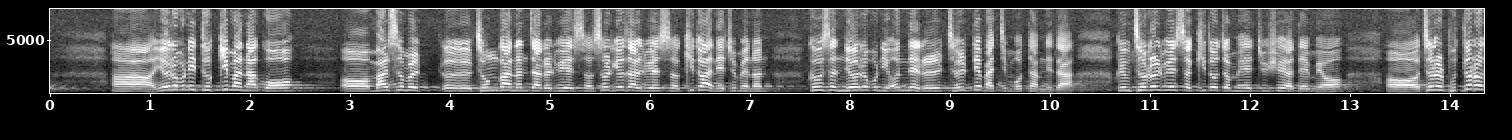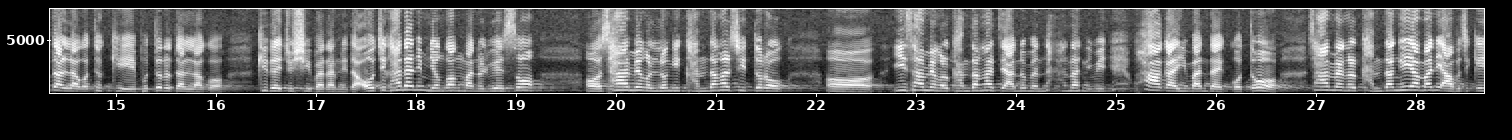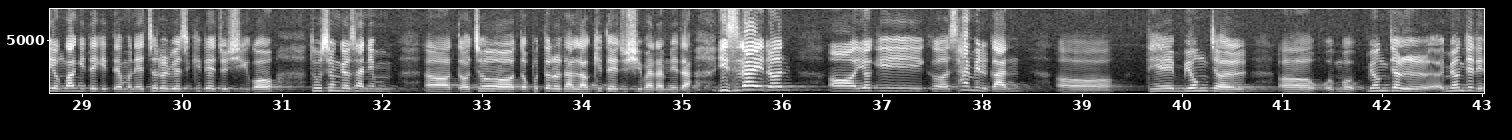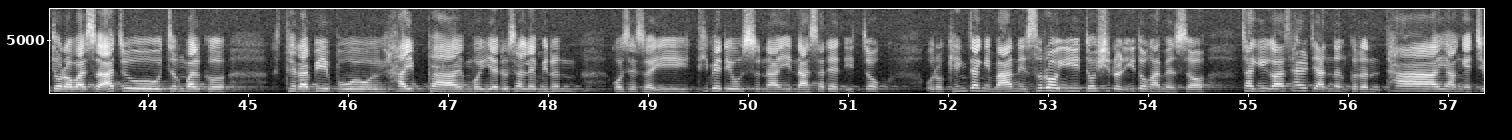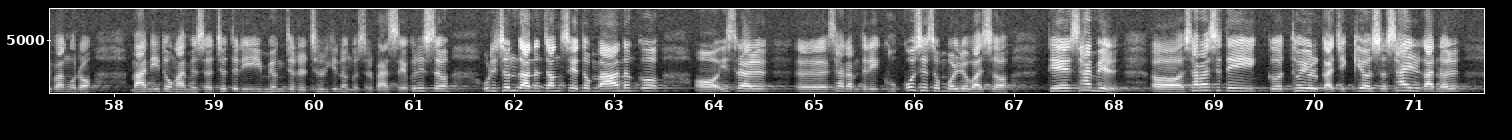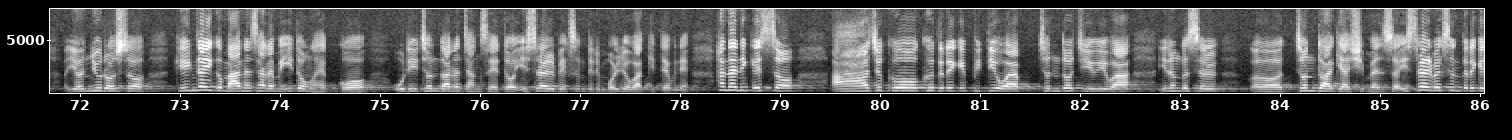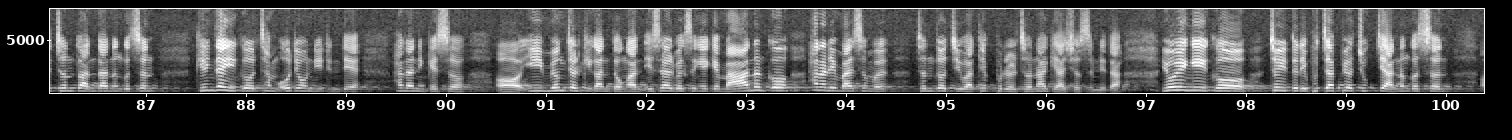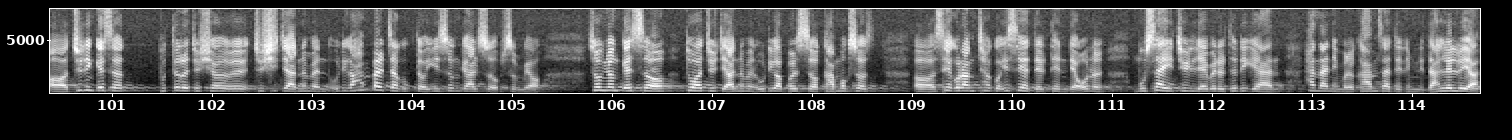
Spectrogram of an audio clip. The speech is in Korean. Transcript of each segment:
아, 여러분이 듣기만 하고 어, 말씀을 어, 전가하는 자를 위해서 설교자를 위해서 기도 안 해주면은 그것은 여러분이 은혜를 절대 받지 못합니다. 그럼 저를 위해서 기도 좀 해주셔야 되며 어, 저를 붙들어 달라고 특히 붙들어 달라고 기도해 주시기 바랍니다. 오직 하나님 영광만을 위해서 어, 사명을 능히 감당할 수 있도록 어, 이 사명을 감당하지 않으면 하나님이 화가 임한다 했고 또 사명을 감당해야만이 아버지께 영광이 되기 때문에 저를 위해서 기도해 주시고 두 선교사님 어, 또저 또 붙들어 달라고 기도해 주시기 바랍니다. 이스라엘은 어, 여기 그 3일간 어, 대명절 어뭐 명절 명절이 돌아와서 아주 정말 그 테라비브 하이파 뭐 예루살렘 이런 곳에서 이 티베리우스나 이 나사렛 이쪽 으로 굉장히 많이 서로 이 도시를 이동하면서 자기가 살지 않는 그런 타향의 지방으로 많이 이동하면서 저들이 이 명절을 즐기는 것을 봤어요. 그래서 우리 전도하는 장소에도 많은 그 어, 이스라엘 에, 사람들이 곳곳에서 몰려와서 대3일 어, 사바스데이 그 토요일까지 끼어서 4일간을 연휴로서 굉장히 그 많은 사람이 이동했고 우리 전도하는 장소에도 이스라엘 백성들이 몰려왔기 때문에 하나님께서 아주 그 그들에게 비디오와 전도 지휘와 이런 것을 어, 전도하게 하시면서 이스라엘 백성들에게 전도한다는 것은 굉장히 그 참 어려운 일인데 하나님께서 어, 이 명절 기간 동안 이스라엘 백성에게 많은 그 하나님 말씀을 전도지와 태프를 전하게 하셨습니다. 요행이 그 저희들이 붙잡혀 죽지 않는 것은 어, 주님께서 붙들어 주셔, 주시지 않으면 우리가 한 발자국도 이 선교할 수 없으며 성령께서 도와주지 않으면 우리가 벌써 감옥서 어, 새고랑 차고 있어야 될 텐데 오늘 무사히 주일 예배를 드리게 한 하나님을 감사드립니다. 할렐루야.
